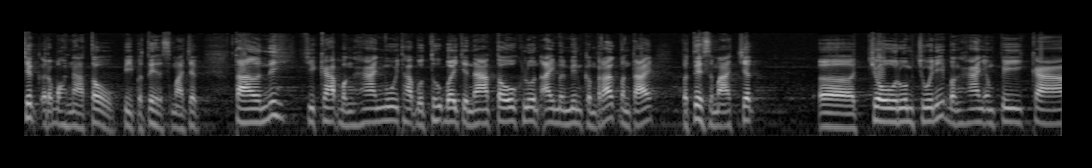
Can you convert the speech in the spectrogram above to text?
ជិករបស់ NATO ពីប្រទេសសមាជិកតើនេះជាការបង្ហាញមួយថាបើទោះបីជា NATO ខ្លួនឯងមិនមានកម្រើកប៉ុន្តែប្រទេសសមាជិកចូលរួមជួយនេះបង្ហាញអំពីការ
